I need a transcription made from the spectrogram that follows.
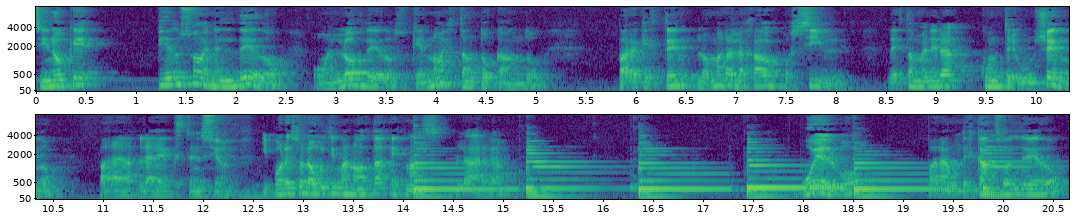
sino que pienso en el dedo o en los dedos que no están tocando para que estén lo más relajados posible. De esta manera contribuyendo para la extensión. Y por eso la última nota es más larga. Vuelvo para un descanso del dedo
